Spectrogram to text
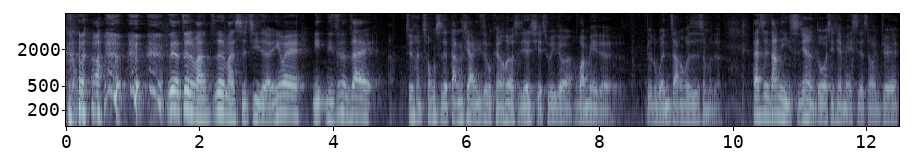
中。这个真的蛮真的蛮实际的，因为你你真的在就很充实的当下，你怎么可能会有时间写出一个完美的的文章或者是什么的？但是当你时间很多、闲闲没事的时候，你觉得。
